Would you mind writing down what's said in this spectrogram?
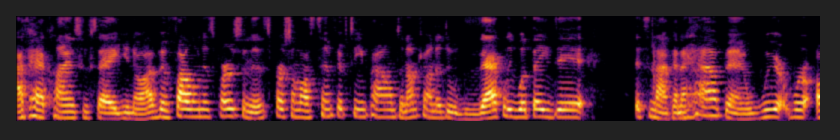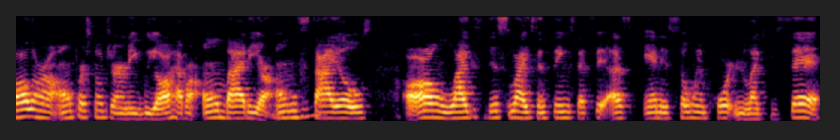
I've had clients who say, you know, I've been following this person and this person lost 10, 15 pounds and I'm trying to do exactly what they did. It's not going to happen. We're, we're all on our own personal journey. We all have our own body, our own Mhm. styles, our own likes, dislikes, and things that fit us. And it's so important, like you said,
